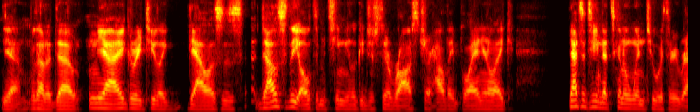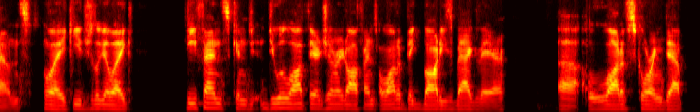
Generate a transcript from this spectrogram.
Yeah, without a doubt. Yeah, I agree too. Like Dallas is Dallas is the ultimate team. You look at just their roster, how they play, and you're like, that's a team that's going to win two or three rounds. Like you just look at like defense can do a lot there, generate offense, a lot of big bodies back there, uh, a lot of scoring depth.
